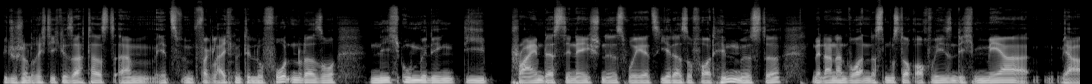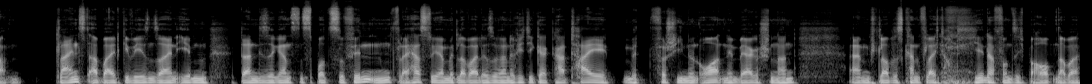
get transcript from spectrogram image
wie du schon richtig gesagt hast, ähm, jetzt im Vergleich mit den Lofoten oder so, nicht unbedingt die Prime Destination ist, wo jetzt jeder sofort hin müsste. Mit anderen Worten, das muss doch auch wesentlich mehr, ja, Kleinstarbeit gewesen sein, eben dann diese ganzen Spots zu finden. Vielleicht hast du ja mittlerweile sogar eine richtige Kartei mit verschiedenen Orten im Bergischen Land. Ähm, ich glaube, das kann vielleicht auch nicht jeder von sich behaupten, aber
